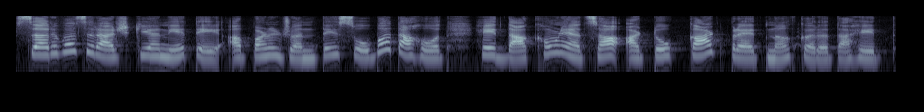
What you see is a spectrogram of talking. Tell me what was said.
सर्वच राजकीय नेते आपण जनतेसोबत आहोत हे दाखवण्याचा आटोकाट प्रयत्न करत आहेत.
